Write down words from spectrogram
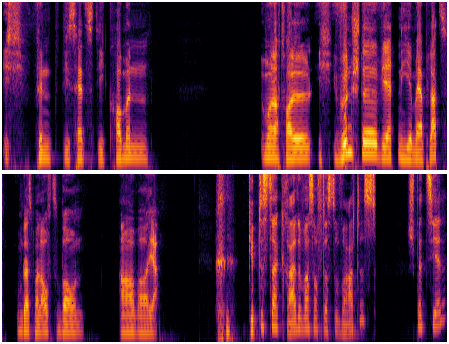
ich finde die Sets, die kommen, immer noch toll. Ich wünschte, wir hätten hier mehr Platz, um das mal aufzubauen. Aber ja. Gibt es da gerade was, auf das du wartest? Speziell?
